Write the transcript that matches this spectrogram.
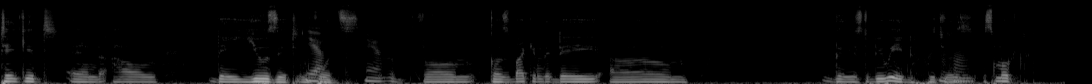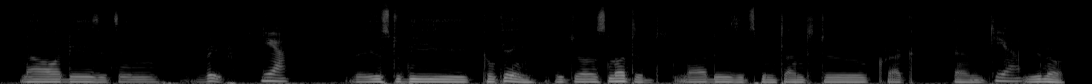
take it and how they use it in Yeah, quotes. yeah. From because back in the day, um, there used to be weed, which was Mhm. smoked. Nowadays, it's in vape. Yeah. There used to be cocaine, which was snorted. Nowadays, it's been turned to crack, and Yeah. you know,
